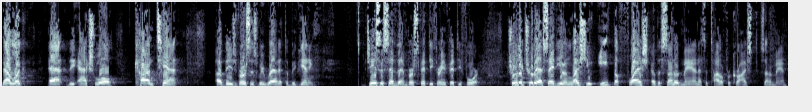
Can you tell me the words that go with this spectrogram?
Now look at the actual content of these verses we read at the beginning. Jesus said to them, verse 53 and 54, Truly, truly, I say to you, unless you eat the flesh of the Son of Man, that's a title for Christ, Son of Man,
